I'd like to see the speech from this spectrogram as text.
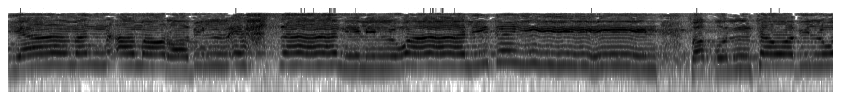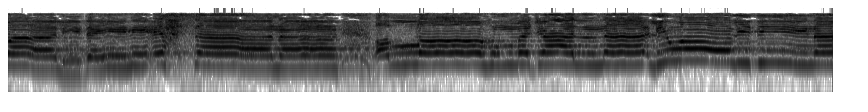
يا من أمر بالإحسان للوالدين فقلت وبالوالدين إحسانا. اللهم اجعلنا لوالدينا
